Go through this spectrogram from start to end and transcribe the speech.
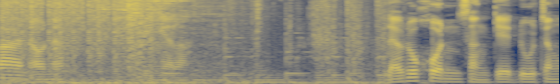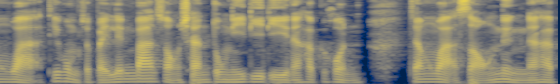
บ้านเอานะเป็นไงล่ะแล้วทุกคนสังเกตดูจังหวะที่ผมจะไปเล่นบ้าน 2 ชั้นตรงนี้ดีๆนะครับ ทุกคนจังหวะ 2 1 นะครับ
